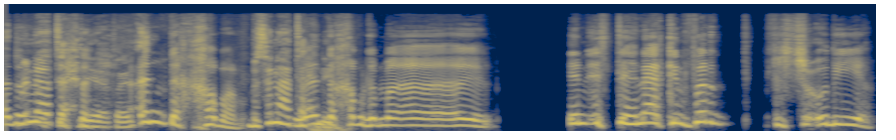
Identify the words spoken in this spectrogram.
هذا منها تحلية طيب. عندك خبر. بس إنها عندك تحلية. خبر قبل ما إن استهلاك الفرد في السعودية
